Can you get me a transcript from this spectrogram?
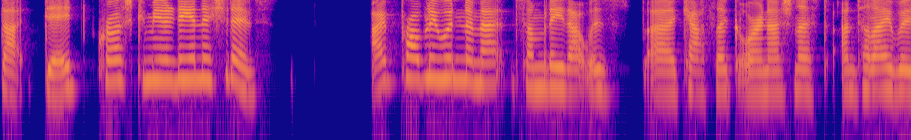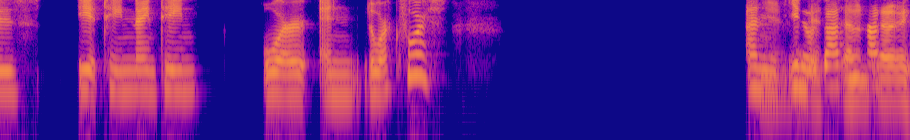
that did cross community initiatives, I probably wouldn't have met somebody that was uh, Catholic or a nationalist until I was 18, 19 or in the workforce. And, Yeah, you know, that's, that's uh, not a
